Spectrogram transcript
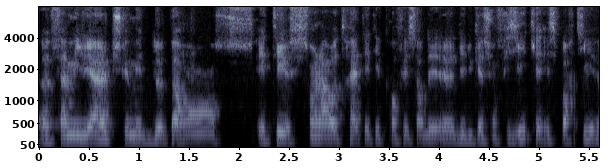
euh, familiale, puisque mes deux parents étaient, sont à la retraite, étaient professeurs d'éducation physique et sportive.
